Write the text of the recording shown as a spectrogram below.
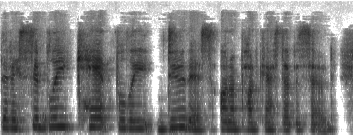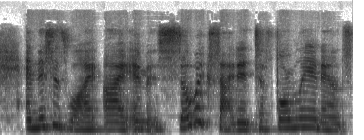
that I simply can't fully do this on a podcast episode. And this is why I am so excited to formally announce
